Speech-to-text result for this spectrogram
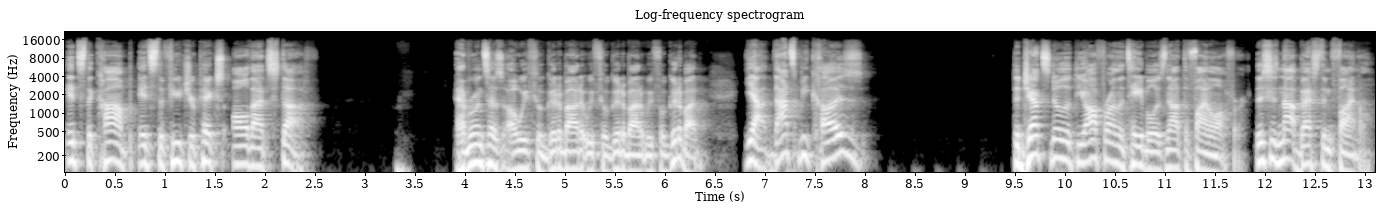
it's the comp, it's the future picks, all that stuff. Everyone says, oh, we feel good about it, we feel good about it, we feel good about it. Yeah, that's because the Jets know that the offer on the table is not the final offer. This is not best and final.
